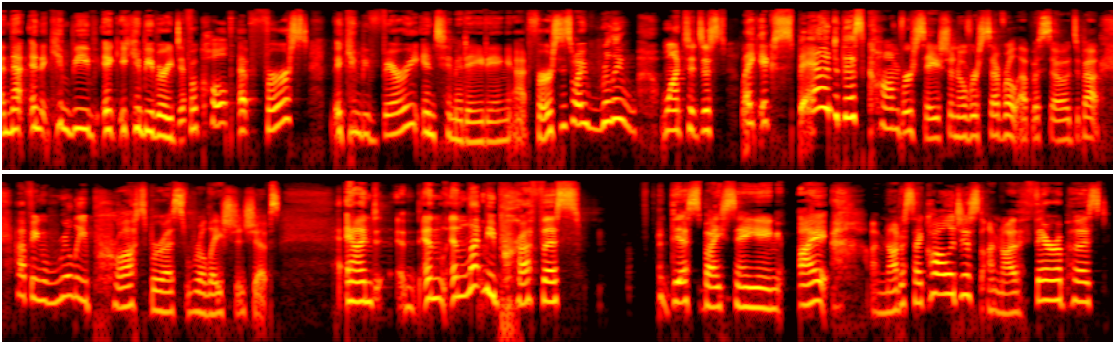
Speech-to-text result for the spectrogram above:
and that and it can be it, it, can be very difficult at first. It can be very intimidating at first. And so i really want to just like expand this conversation over several episodes about having really prosperous relationships. And and and let me preface this by saying i i'm not a psychologist. I'm not a therapist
